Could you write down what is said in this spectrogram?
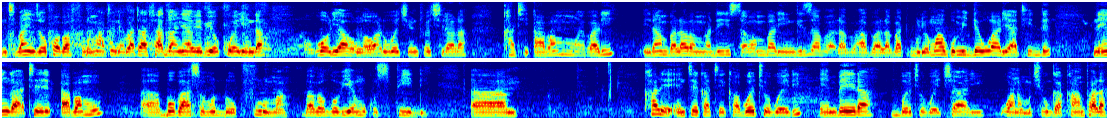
nti bayinza okuba bafuluma ate ne bataataganya ebyokwerinda oba oli awo nga waliwo ekintu ekirala. Kati abamu mwe bali era mbalaba mu madirisa abamu balingiza balaba buli omu agumiddewo ali atidde naye ngaate abamu uh, bo basobodde okufuluma babagobyemu ku sipiidi uh, kale enteekateeka bwetyo bweri embeera bwetyo bwekyali wano mu kibuga kampala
